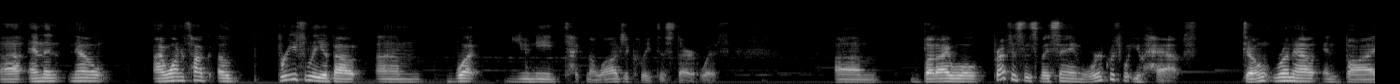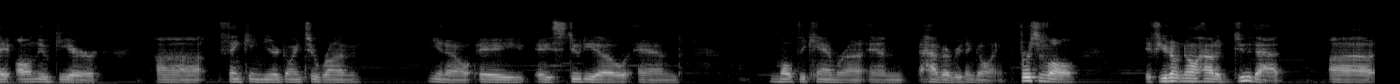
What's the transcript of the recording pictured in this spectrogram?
Uh, and then now I want to talk uh, briefly about um, what you need technologically to start with. Um, but I will preface this by saying work with what you have. Don't run out and buy all new gear uh, thinking you're going to run you know a a studio and multi-camera and have everything going. First of all if you don't know how to do that uh,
